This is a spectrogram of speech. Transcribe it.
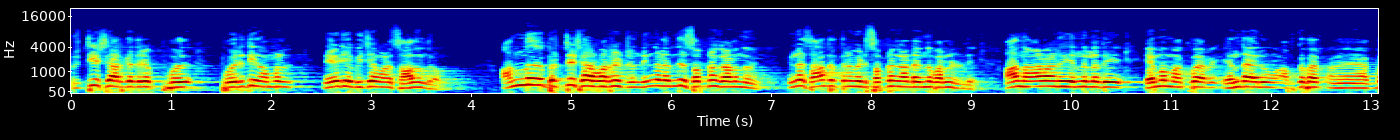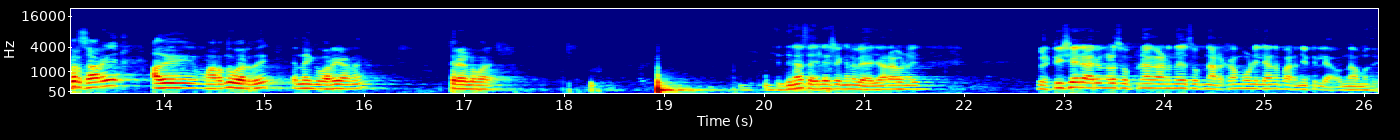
ബ്രിട്ടീഷുകാർക്കെതിരെ പൊരുതി നമ്മൾ നേടിയ വിജയമാണ് സ്വാതന്ത്ര്യം. അന്ന് ബ്രിട്ടീഷുകാർ പറഞ്ഞിട്ടുണ്ട് നിങ്ങൾ എന്തൊരു സ്വപ്നം കാണുന്നു? നിങ്ങൾ സ്വാതന്ത്ര്യത്തിന് വേണ്ടി സ്വപ്നം കാണുക എന്ന് പറഞ്ഞിട്ടുണ്ട്. ആ നാടാണ് എന്നുള്ളത് എം എം അക്ബർ. എന്തായാലും അക്ബർ അക്ബർ സാറ് അത് മറന്നു പോരുത് എന്നെനിക്ക് പറയാണ്. ഇത്രയുള്ള പറയാം എന്തിനാ ശൈലേഷ് എങ്ങനെ ബേജാറാവണത് ബ്രിട്ടീഷുകാരും നിങ്ങളെ സ്വപ്ന കാണുന്നത് സ്വപ്നം നടക്കാൻ പോണില്ല എന്ന് പറഞ്ഞിട്ടില്ല. ഒന്നാമത്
